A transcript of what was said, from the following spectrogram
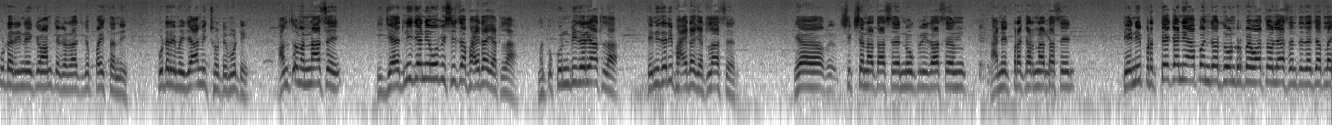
पुढारी नाही किंवा आमच्याकडे राजकीय पैसा नाही. पुढारी म्हणजे आम्ही छोटे मोठे आमचं म्हणणं असं आहे की ज्यांनी ज्यांनी ओबीसीचा फायदा घेतला मग तो कुणबी जरी असला त्यांनी जरी फायदा घेतला असेल या शिक्षणात असेल नोकरीत असेल अनेक प्रकरणात असेल त्यांनी प्रत्येकाने आपण जर दोन रुपये वाचवले असेल तर त्याच्यातला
